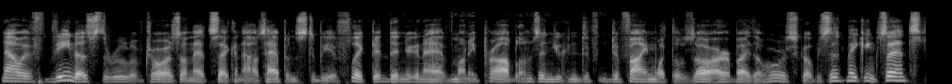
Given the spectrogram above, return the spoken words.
Now, if Venus, the ruler of Taurus on that second house, happens to be afflicted, then you're going to have money problems, and you can de- define what those are by the horoscope. Is this making sense?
